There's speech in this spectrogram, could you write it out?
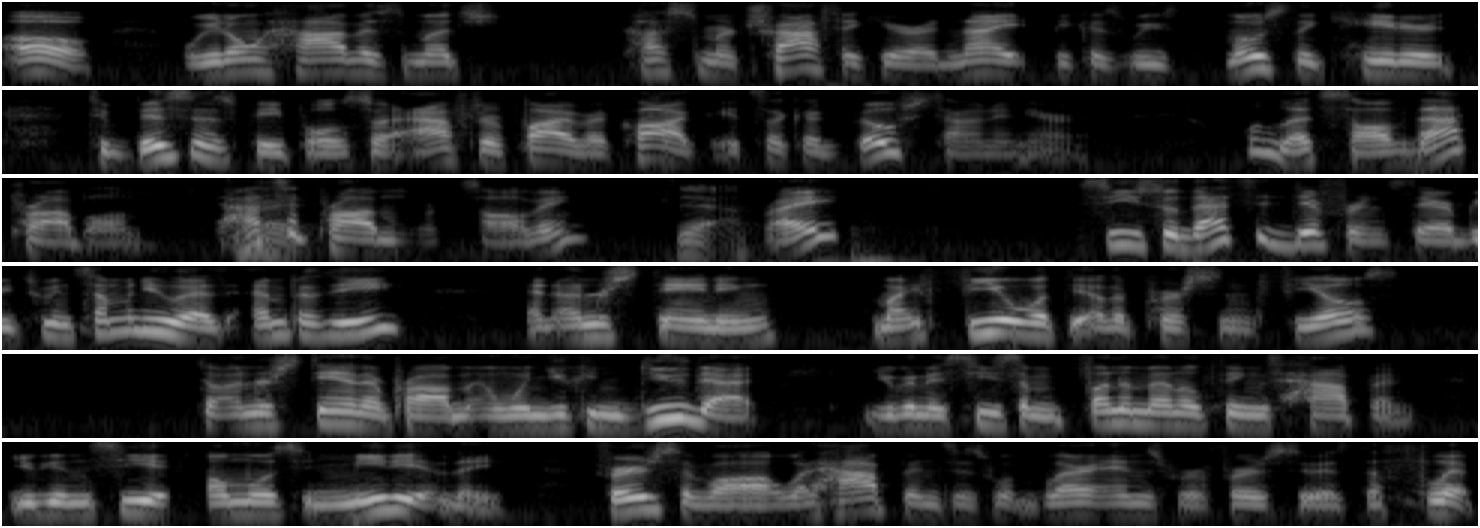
Oh, we don't have as much customer traffic here at night because we mostly cater to business people. So after five o'clock, it's like a ghost town in here. Well, let's solve that problem. That's right. a problem worth solving. Yeah. Right? See, so that's the difference there between somebody who has empathy and understanding, might feel what the other person feels to understand their problem. And when you can do that, you're going to see some fundamental things happen. You can see it almost immediately. First of all, what happens is what Blair Enns refers to as the flip,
